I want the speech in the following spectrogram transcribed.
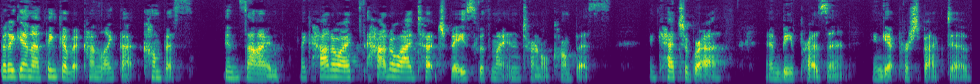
but again, I think of it kind of like that compass inside. Like how do I how do I touch base with my internal compass and catch a breath and be present and get perspective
